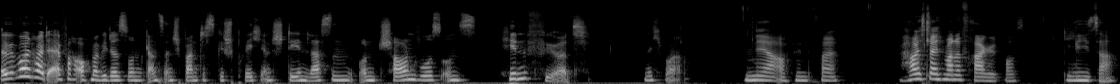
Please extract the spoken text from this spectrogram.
Wir wollen heute einfach auch mal wieder so ein ganz entspanntes Gespräch entstehen lassen und schauen, wo es uns hinführt. Nicht wahr? Ja, auf jeden Fall. Hau ich gleich mal eine Frage raus. Lisa,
